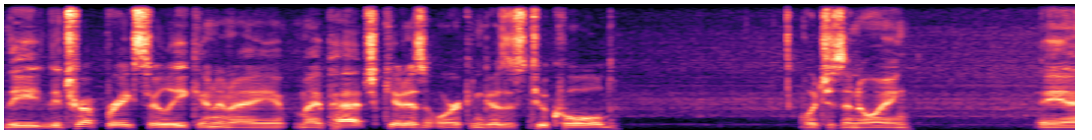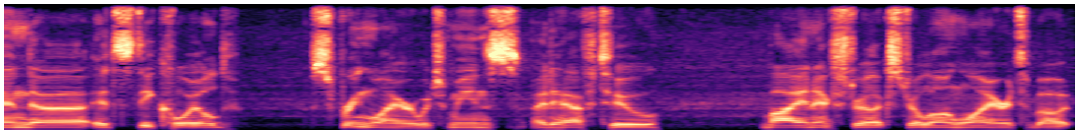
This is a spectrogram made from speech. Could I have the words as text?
The, the truck brakes are leaking and I my patch kit isn't working because it's too cold, which is annoying. And uh, it's the coiled spring wire, which means I'd have to buy an extra, extra long wire. It's about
